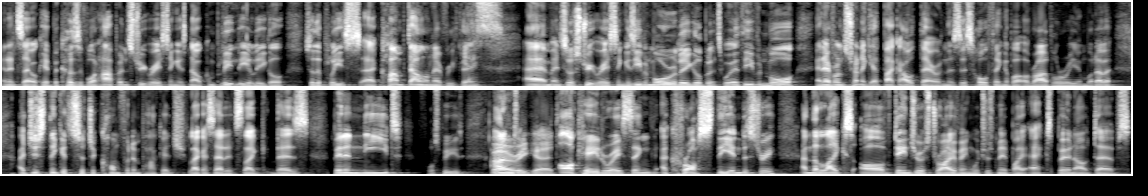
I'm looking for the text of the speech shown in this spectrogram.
and it's like okay, because of what happened, street racing is now completely illegal. So the police uh, clamp down on everything. Um, and so street racing is even more illegal, but it's worth even more. And everyone's trying to get back out there. And there's this whole thing about a rivalry and whatever. I just think it's such a confident package. Like I said, it's like there's been a need for speed Very and good. arcade racing across the industry. And the likes of Dangerous Driving, which was made by ex Burnout devs,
